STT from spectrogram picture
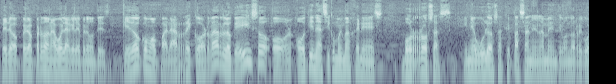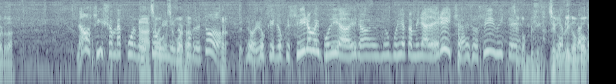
Pero, pero perdón, abuela, que le preguntes, ¿quedó como para recordar lo que hizo o, o tiene así como imágenes borrosas y nebulosas que pasan en la mente cuando recuerda? No, sí, yo me acuerdo Ah, de se todo, se me acuerdo de todo. Bueno, te- lo, lo que, lo que sí no me podía, era, no podía caminar a derecha, eso sí, viste. Se complica, se complica un poco.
